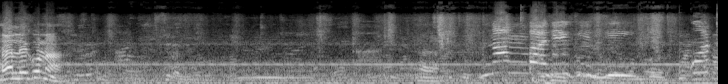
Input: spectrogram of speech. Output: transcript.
হ্যাঁ লেখো না। হ্যাঁ। কত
